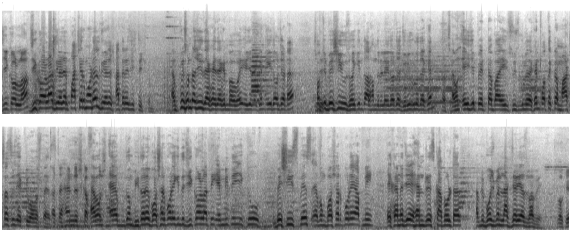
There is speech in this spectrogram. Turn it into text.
G Corolla G Corolla দুই হাজার পাঁচের মডেল দুই হাজার সাতের রেজিস্ট্রেশন পিছনটা যদি দেখাই দেখেন বাবু ভাই এই যে দেখেন এই দরজাটা সবচেয়ে বেশি ইউজ হয় কিন্তু আলহামদুলিল্লাহ এই দরজা জুড়িগুলো দেখেন। আচ্ছা। এবং এই যে পেটটা বা এই সুইচগুলো দেখেন প্রত্যেকটা মার্সা সুইচ অ্যাক্টিভ অবস্থায় আছে। আচ্ছা এবং একদম ভিতরে বসার পরে কিন্তু জি করলাতে এমনিতেই একটু বেশি স্পেস এবং বসার পরে আপনি এখানে যে হ্যান্ড রেস কাপ হোল্ডার আপনি বসবেন লাক্সারিয়াস ভাবে। ওকে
